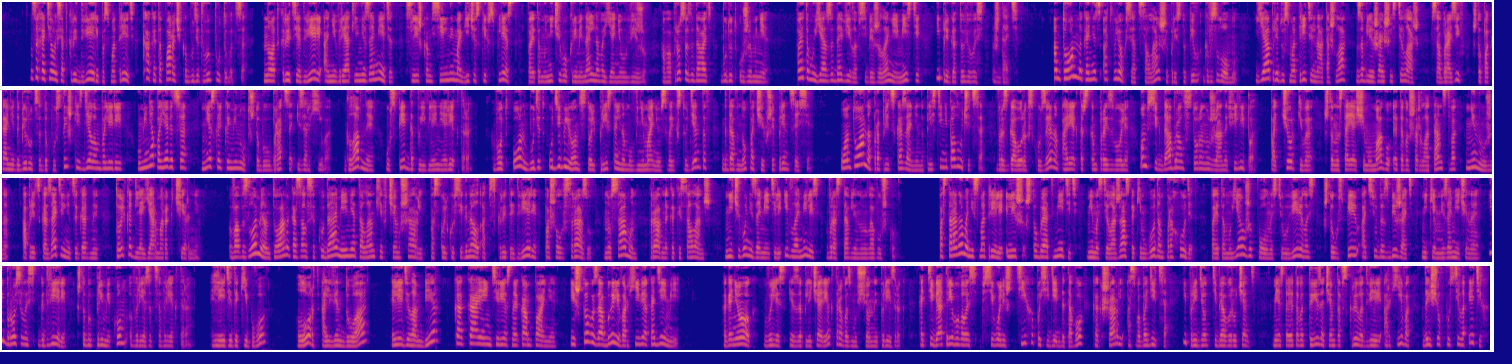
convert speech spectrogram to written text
Захотелось открыть дверь и посмотреть, как эта парочка будет выпутываться. Но открытие двери они вряд ли не заметят, слишком сильный магический всплеск, поэтому ничего криминального я не увижу, а вопросы задавать будут уже мне. Поэтому я задавила в себе желание мести и приготовилась ждать. Антуан, наконец, отвлекся от Саланж и приступил к взлому. Я предусмотрительно отошла за ближайший стеллаж, сообразив, что пока не доберутся до пустышки с делом Валерии, у меня появится несколько минут, чтобы убраться из архива. Главное – успеть до появления ректора. Вот он будет удивлен столь пристальному вниманию своих студентов к давно почившей принцессе. У Антуана про предсказания наплести не получится. В разговорах с кузеном о ректорском произволе он всегда брал в сторону Жана Филиппа, подчеркивая, что настоящему магу этого шарлатанства не нужно, а предсказательницы годны только для ярмарок черни. Во взломе Антуан оказался куда менее талантлив, чем Шарль, поскольку сигнал от вскрытой двери пошел сразу, но сам он, равно как и Саланж, ничего не заметили и вломились в расставленную ловушку. По сторонам они смотрели лишь, чтобы отметить мимо стеллажа, с каким годом проходят, поэтому я уже полностью уверилась, что успею отсюда сбежать, никем не замеченная, и бросилась к двери, чтобы прямиком врезаться в ректора. «Леди де Кибо? Лорд Альвендуа? Леди Ламбер? Какая интересная компания! И что вы забыли в архиве Академии?» «Огонек!» — вылез из-за плеча ректора возмущенный призрак. «От тебя требовалось всего лишь тихо посидеть до того, как Шарль освободится и придет тебя выручать. Вместо этого ты зачем-то вскрыла двери архива, да еще впустила этих.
